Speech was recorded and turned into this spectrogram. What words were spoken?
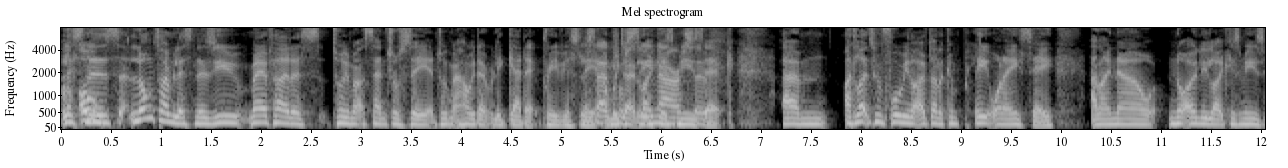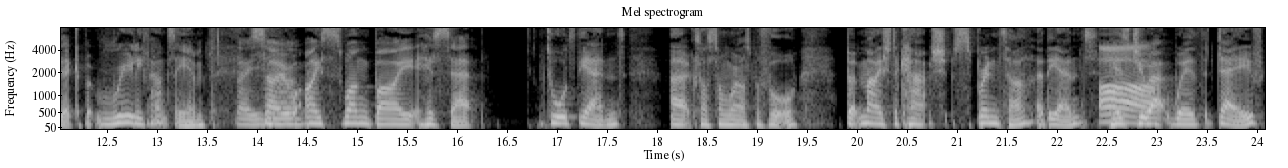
Listeners, Oh. long-time listeners, you may have heard us talking about Central Cee and talking about how we don't really get it previously, and we don't C like narrative. his music. Um, I'd like to inform you that I've done a complete 180, and I now not only like his music but really fancy him. So go. I swung by his set towards the end because I was somewhere else before. But managed to catch Sprinter at the end, Ah. his duet with Dave,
